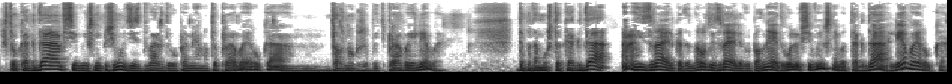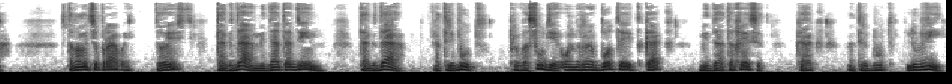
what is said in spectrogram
что когда Всевышний, почему здесь дважды упомянута правая рука, должно же быть правая и левая, да потому что когда Израиль, когда народ Израиля выполняет волю Всевышнего, тогда левая рука становится правой. То есть тогда Медат один, тогда атрибут правосудия, он работает как Медата Хесед, как атрибут любви.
